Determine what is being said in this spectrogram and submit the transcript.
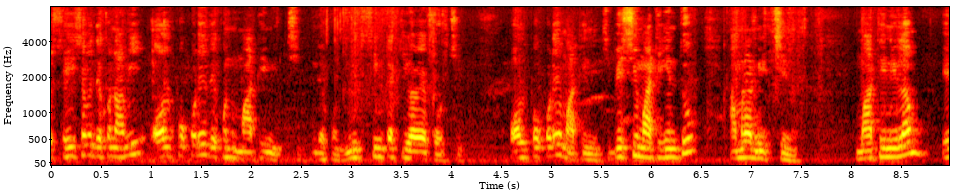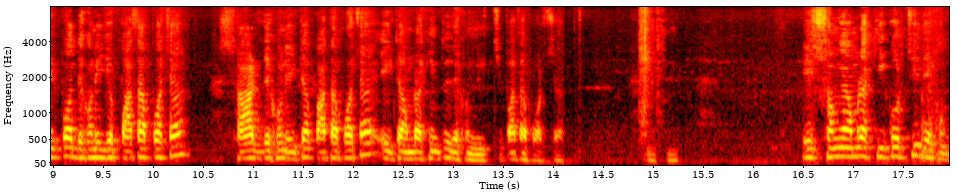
তো সেই হিসাবে দেখুন, আমি অল্প করে দেখুন মাটি নিচ্ছি। দেখুন মিক্সিংটা কীভাবে করছি? অল্প করে মাটি নিচ্ছি। বেশি মাটি কিন্তু আমরা নিচ্ছি না। মাটি নিলাম, এরপর দেখুন এই যে পাতা পচা, সার দেখুন এইটা, পাতা পচা, এইটা আমরা কিন্তু দেখুন নিচ্ছি, পাতা পচা। এর সঙ্গে আমরা কি করছি দেখুন,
